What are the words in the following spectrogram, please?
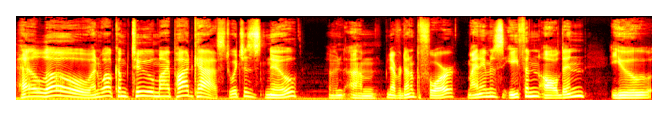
Hello, and welcome to my podcast, which is new. I've um, never done it before. My name is Ethan Alden. You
